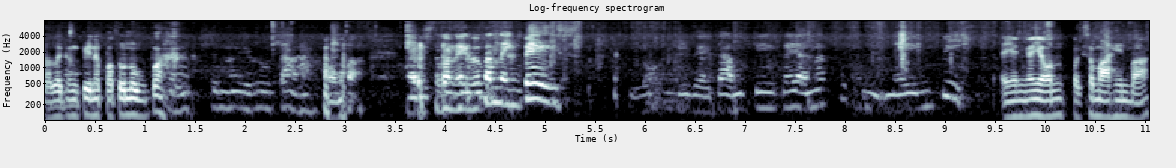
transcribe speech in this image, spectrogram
Talagang pinapatunog pa. Ito na irutang. Mama. Aristo ka na irutan na damti kaya anak naimpi. Ayan ngayon, pagsamahin ba?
